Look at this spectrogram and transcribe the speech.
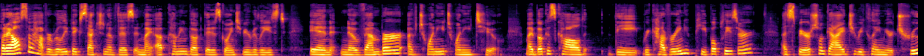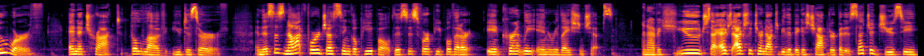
But I also have a really big section of this in my upcoming book that is going to be released in November of 2022. My book is called The Recovering People Pleaser A Spiritual Guide to Reclaim Your True Worth and attract the love you deserve. And this is not for just single people. This is for people that are in, currently in relationships. And I have a huge, actually, actually turned out to be the biggest chapter, but it's such a juicy,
